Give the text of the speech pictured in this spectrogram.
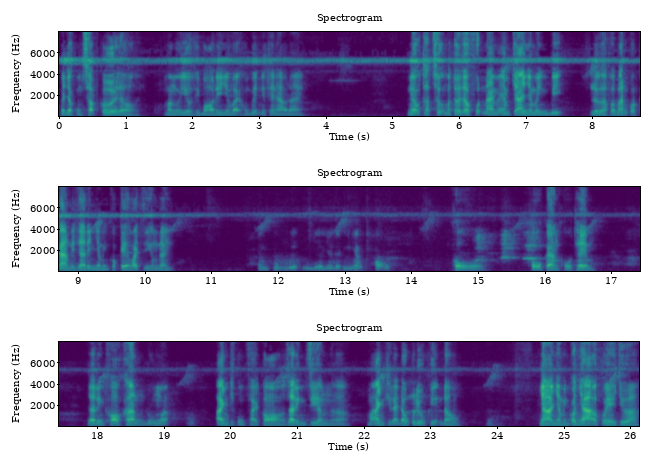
Bây giờ cũng sắp cưới rồi mà người yêu thì bỏ đi như vậy không biết như thế nào đây? Nếu thật sự mà tới giờ phút này mà em trai nhà mình bị lừa và bán qua cam thì gia đình nhà mình có kế hoạch gì không đấy? Em cũng biết bây giờ gia đình nghèo khổ. Khổ khổ càng khổ thêm. Gia đình khó khăn đúng không ạ? Anh thì cũng phải có gia đình riêng nữa mà anh thì lại đâu có điều kiện đâu nhà nhà mình có nhà ở quê chưa?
